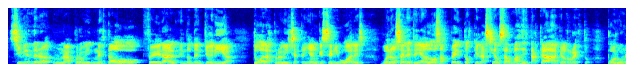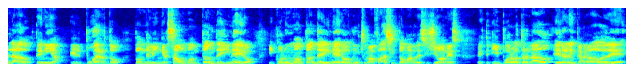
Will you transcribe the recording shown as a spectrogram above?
Si bien era un estado federal en donde en teoría todas las provincias tenían que ser iguales, Buenos Aires tenía dos aspectos que la hacían ser más destacada que el resto. Por un lado, tenía el puerto, donde le ingresaba un montón de dinero, y con un montón de dinero es mucho más fácil tomar decisiones, este, y por otro lado, era el encargado de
